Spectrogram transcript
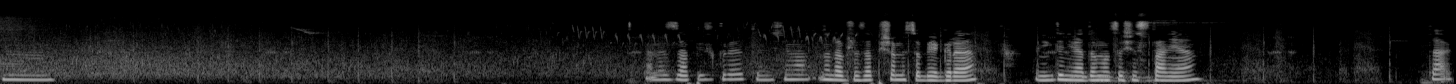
Hmm. Tam jest zapis gry, tu nic nie ma. No dobrze, zapiszemy sobie grę. Nigdy nie wiadomo, co się stanie. Tak.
